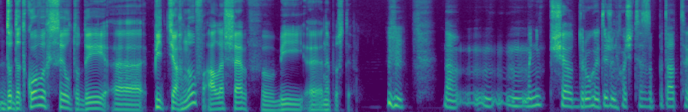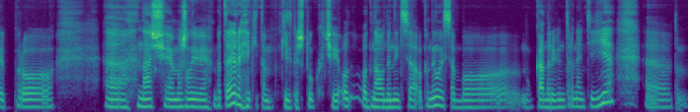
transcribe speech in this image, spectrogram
додаткових сил туди е, підтягнув, але ще в бій е, не пустив. Мені ще другий тиждень хочеться запитати про е, наші можливі БТРи, які там кілька штук, чи одна одиниця опинилися, бо ну, кадри в інтернеті є. Е, там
